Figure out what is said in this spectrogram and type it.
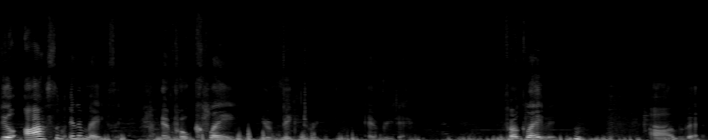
Feel awesome and amazing and proclaim your victory every day. Proclaim it. All the best.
